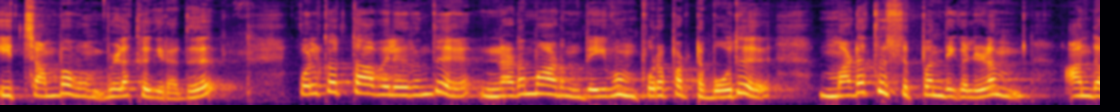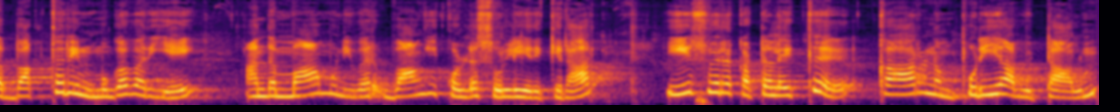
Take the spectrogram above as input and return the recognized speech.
இச்சம்பவம் விளக்குகிறது. கொல்கத்தாவிலிருந்து நடமாடும் தெய்வம் புறப்பட்டபோது மடத்து சிப்பந்திகளிடம் அந்த பக்தரின் முகவரியை அந்த மாமுனிவர் வாங்கிக் கொள்ள சொல்லியிருக்கிறார். ஈஸ்வர கட்டளைக்கு காரணம் புரியாவிட்டாலும்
